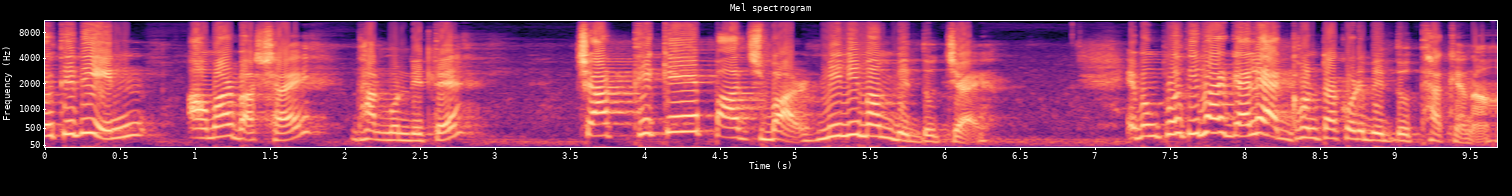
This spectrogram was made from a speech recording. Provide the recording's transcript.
প্রতিদিন আমার বাসায় ধানমন্ডিতে চার থেকে পাঁচবার মিনিমাম বিদ্যুৎ যায়। এবং প্রতিবার গেলে এক ঘণ্টা করে বিদ্যুৎ থাকে না।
